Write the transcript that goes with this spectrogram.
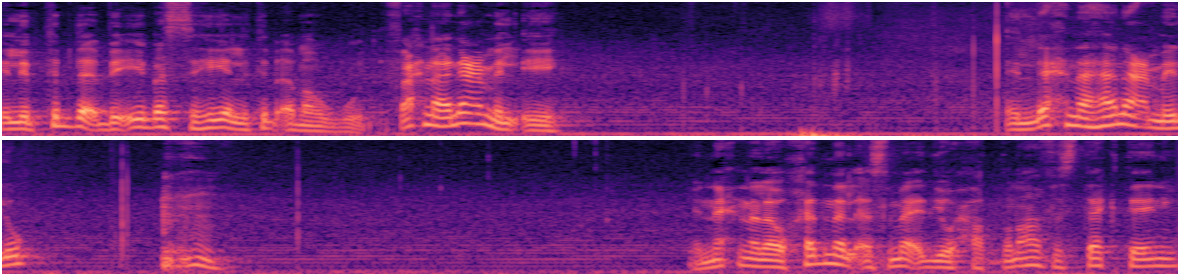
اللي بتبدأ ب A بس هي اللي تبقى موجودة. فاحنا هنعمل إيه اللي إحنا هنعمله إن إحنا لو خدنا الأسماء دي وحطيناها في stack تاني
